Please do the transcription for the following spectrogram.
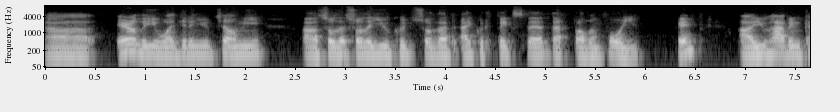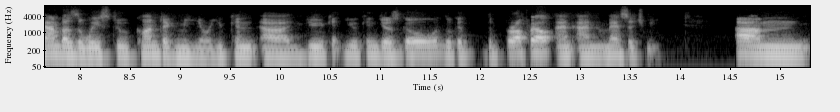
uh, early? Why didn't you tell me uh, so that so that you could so that I could fix that that problem for you? Okay. Uh, you have in Canvas the ways to contact me, or you can uh, you can you can just go look at the profile and and message me. Um,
